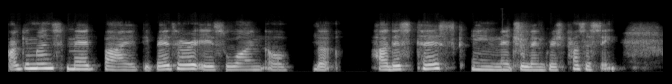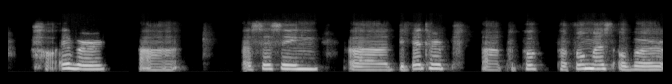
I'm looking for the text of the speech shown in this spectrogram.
arguments made by debater is one of the hardest tasks in natural language processing. However, assessing uh, the better uh, performance over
